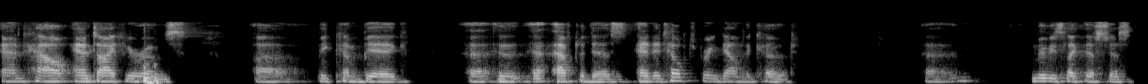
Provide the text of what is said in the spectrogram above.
and how anti-heroes uh, become big uh, in, after this. And it helped bring down the code. Uh, movies like this just,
